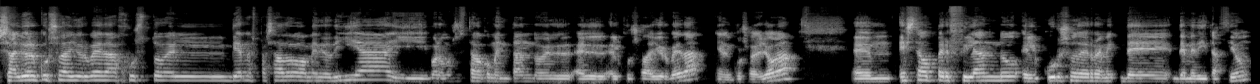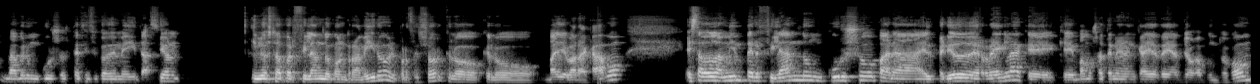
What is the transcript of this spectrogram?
Salió el curso de Ayurveda justo el viernes pasado a mediodía y bueno, hemos estado comentando el, el, curso de Ayurveda el curso de yoga. Em, he estado perfilando el curso de, meditación, va a haber un curso específico de meditación y lo he estado perfilando con Ramiro, el profesor, que lo, que lo va a llevar a cabo. He estado también perfilando un curso para el periodo de regla que, vamos a tener en calledeyoga.com,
